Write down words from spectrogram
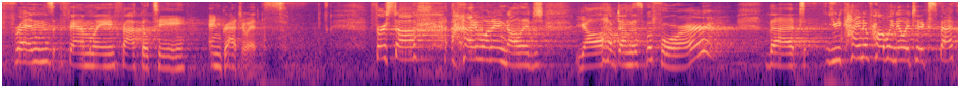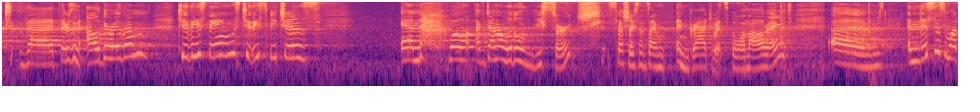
friends, family, faculty, and graduates. First off, I want to acknowledge y'all have done this before, that you kind of probably know what to expect, that there's an algorithm to these things, to these speeches. And well, I've done a little research, especially since I'm in graduate school and all, right? Um, and this is what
